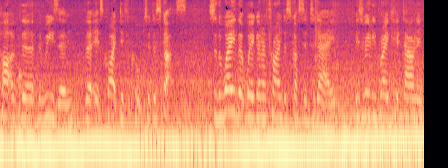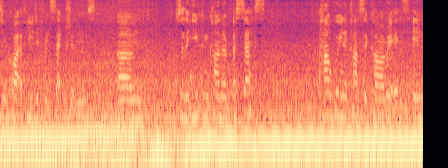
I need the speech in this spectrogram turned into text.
part of the, the reason that it's quite difficult to discuss. So, the way that we're going to try and discuss it today is really break it down into quite a few different sections um, so that you can kind of assess how green a classic car is in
